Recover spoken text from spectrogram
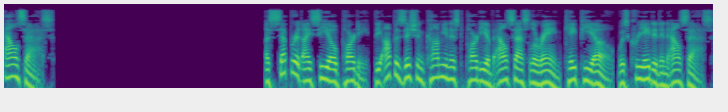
Alsace A separate ICO party, the Opposition Communist Party of Alsace-Lorraine was created in Alsace.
